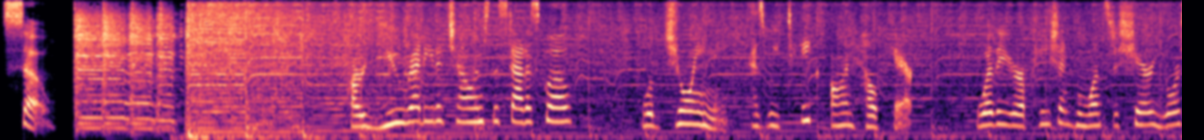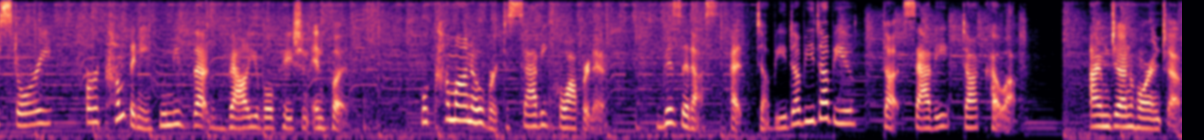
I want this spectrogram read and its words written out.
so, are you ready to challenge the status quo? Well, join me as we take on healthcare. Whether you're a patient who wants to share your story, or a company who needs that valuable patient input? Well, come on over to Savvy Cooperative. Visit us at www.savvy.coop. I'm Jen Horonjeff.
